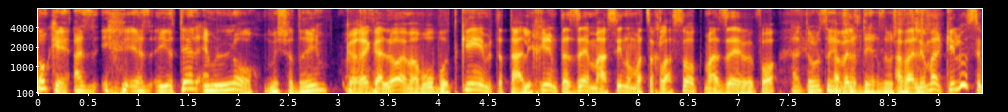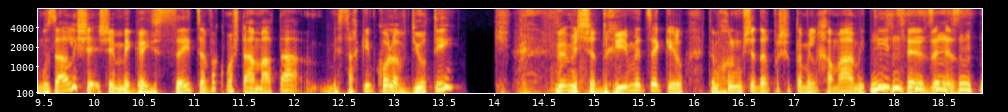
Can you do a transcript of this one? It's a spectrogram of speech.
אוקיי, אז, אז יותר הם לא משדרים. כרגע לא, הם אמרו בודקים את התהליכים, את הזה, מה עשינו, מה צריך לעשות, מה זה ופה. אתה לא צריך אבל- לשדר, זה מה אבל אני אומר, כאילו זה מוזר לי ש- שמגייסי צבא, כמו שאתה אמרת, משחקים Call of Duty ומשדרים את זה, כאילו, אתם יכולים לשדר פשוט את המלחמה האמיתית, זה זה as-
